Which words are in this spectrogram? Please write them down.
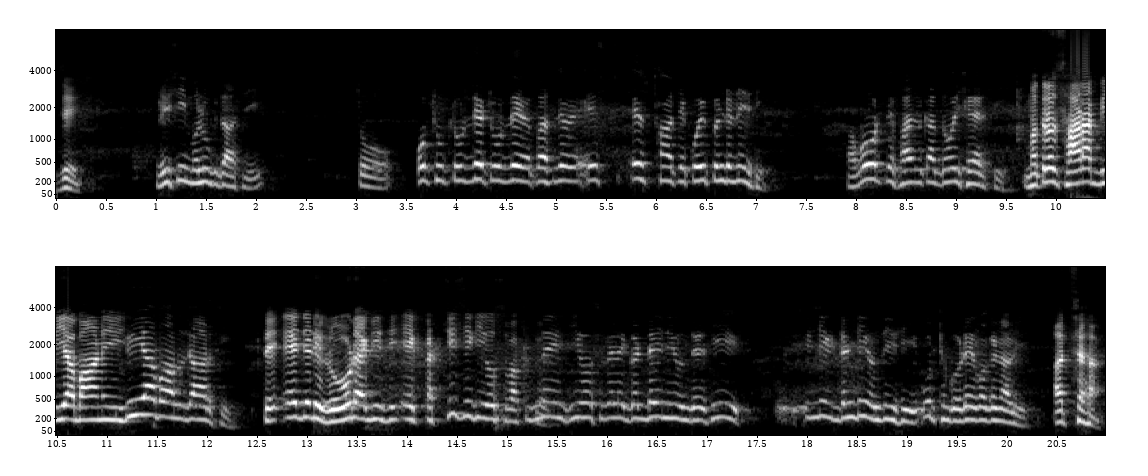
ਜੀ। ਰਿਸ਼ੀ ਮਲੂਕਦਾਸ ਜੀ ਤੋਂ ਉੱਥੋਂ ਟੁਰਦੇ ਟੁਰਦੇ ਬਸ ਇਸ ਇਸ ਥਾਂ ਤੇ ਕੋਈ ਪਿੰਡ ਨਹੀਂ ਸੀ। ਅਬੋਰ ਤੇ ਫਾਜ਼ਿਲਕਾ ਦੋ ਹੀ ਸ਼ਹਿਰ ਸੀ। ਮਤਲਬ ਸਾਰਾ ਬੀਆਬਾਨੀ ਬੀਆਬਾਨ ਨੂੰ ਜਾਣ ਸੀ। ਤੇ ਇਹ ਜਿਹੜੀ ਰੋਡ ਹੈਗੀ ਸੀ ਇਹ ਕੱਚੀ ਸੀਗੀ ਉਸ ਵਕਤ? ਨਹੀਂ ਜੀ ਉਸ ਵੇਲੇ ਗੱਡੇ ਹੀ ਨਹੀਂ ਹੁੰਦੇ ਸੀ। ਇੰਨੀ ਡੰਡੀ ਹੁੰਦੀ ਸੀ ਉੱਠ ਘੋੜੇ ਵਗਣ ਵਾਲੀ। ਅੱਛਾ।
